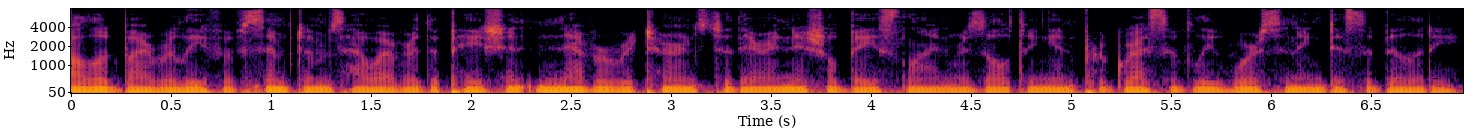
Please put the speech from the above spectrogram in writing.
followed by relief of symptoms. However, the patient never returns to their initial baseline, resulting in progressively worsening disability.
